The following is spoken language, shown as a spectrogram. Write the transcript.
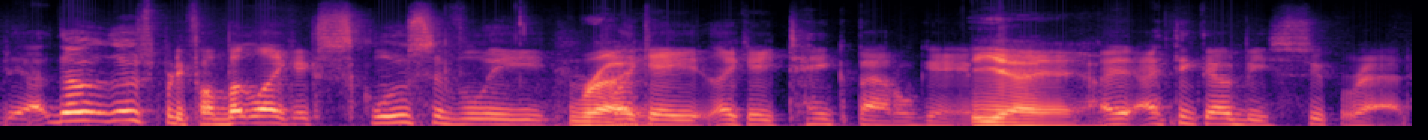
yeah, those, those are pretty fun, but like exclusively Right. like a like a tank battle game. yeah, yeah, yeah. I, I think that would be super rad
